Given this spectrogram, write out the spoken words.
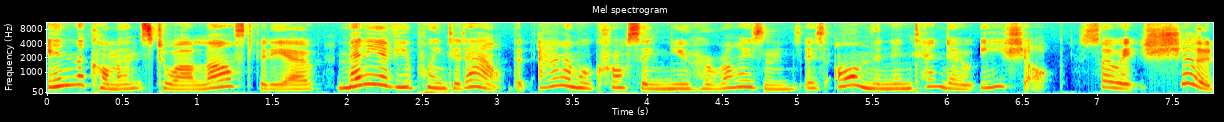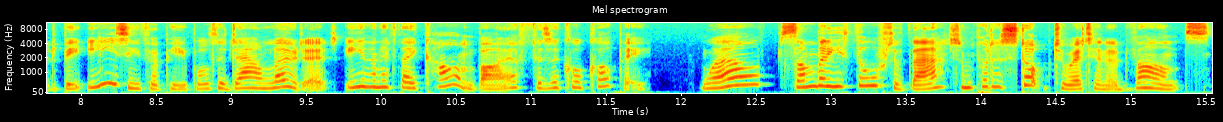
In the comments to our last video, many of you pointed out that Animal Crossing New Horizons is on the Nintendo eShop, so it should be easy for people to download it even if they can't buy a physical copy. Well, somebody thought of that and put a stop to it in advance.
